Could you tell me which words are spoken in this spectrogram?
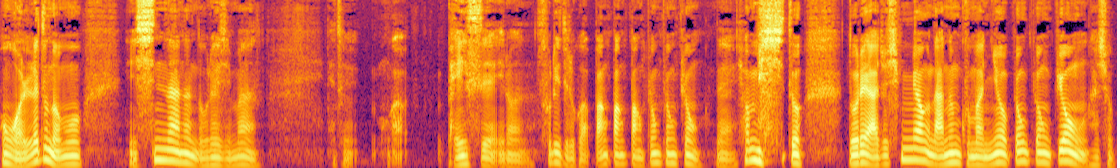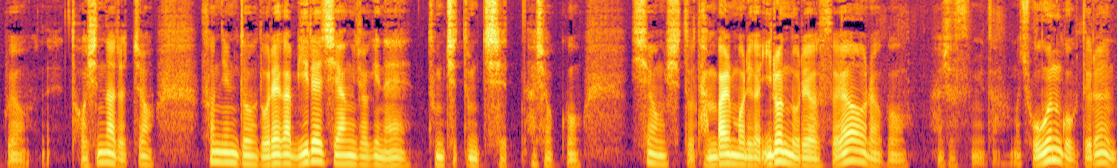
뭐 원래도 너무 신나는 노래지만 베이스의 이런 소리들과 빵빵빵 뿅뿅뿅. 네, 현미 씨도 노래 아주 신명 나는구만요. 뿅뿅뿅 하셨고요. 네, 더 신나졌죠. 손님도 노래가 미래지향적이네. 둠칫둠칫 하셨고 시영 씨도 단발머리가 이런 노래였어요라고 하셨습니다. 뭐 좋은 곡들은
